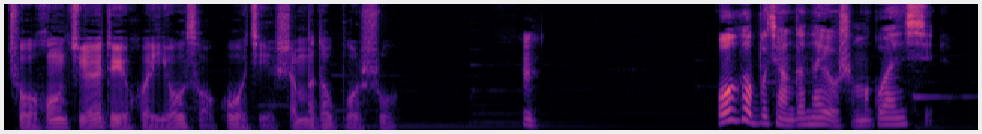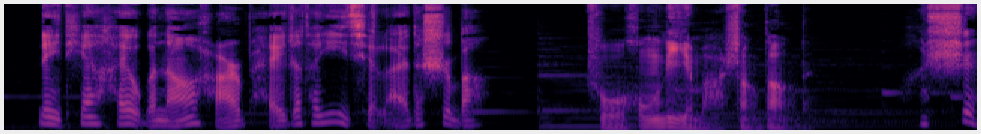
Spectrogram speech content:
楚红绝对会有所顾忌，什么都不说。哼，我可不想跟她有什么关系。那天还有个男孩陪着她一起来的，是吧？楚红立马上当了。是，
